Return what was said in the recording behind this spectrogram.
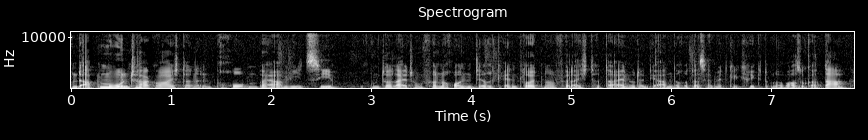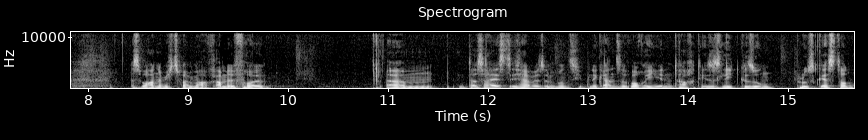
Und ab Montag war ich dann in Proben bei Amici unter Leitung von Ron Dirk Endleutner. Vielleicht hat der ein oder die andere das ja mitgekriegt oder war sogar da. Es war nämlich zweimal rammelvoll. Ähm, das heißt, ich habe jetzt im Prinzip eine ganze Woche jeden Tag dieses Lied gesungen, plus gestern.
